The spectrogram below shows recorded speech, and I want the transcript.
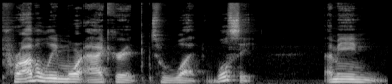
probably more accurate to what we'll see. I mean,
